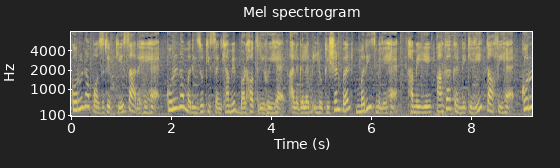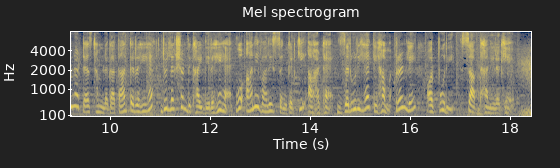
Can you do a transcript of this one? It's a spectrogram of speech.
कोरोना पॉजिटिव केस आ रहे हैं। कोरोना मरीजों की संख्या में बढ़ोतरी हुई है। अलग अलग लोकेशन पर मरीज़ मिले हैं। हमें ये आगाह करने के लिए काफ़ी है। कोरोना टेस्ट हम लगातार कर रहे हैं। जो लक्षण दिखाई दे रहे हैं, वो आने वाले संकट की आहट है। ज़रूरी है की हम प्रण लें और पूरी सावधानी रखें।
